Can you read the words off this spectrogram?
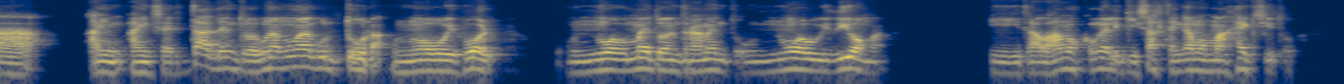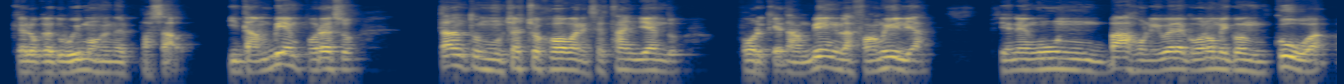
a, insertar dentro de una nueva cultura, un nuevo béisbol, un nuevo método de entrenamiento, un nuevo idioma, y trabajamos con él y quizás tengamos más éxito que lo que tuvimos en el pasado. Y también por eso tantos muchachos jóvenes se están yendo, porque también las familias tienen un bajo nivel económico en Cuba,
